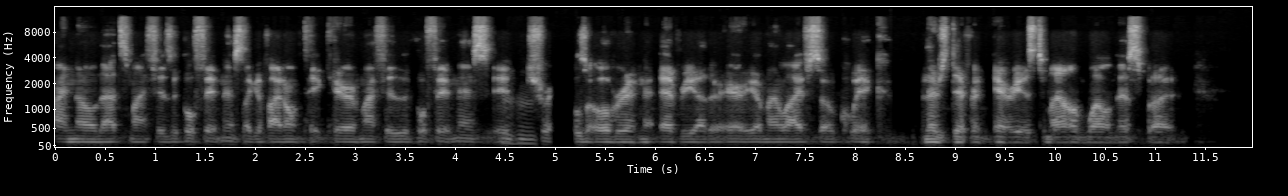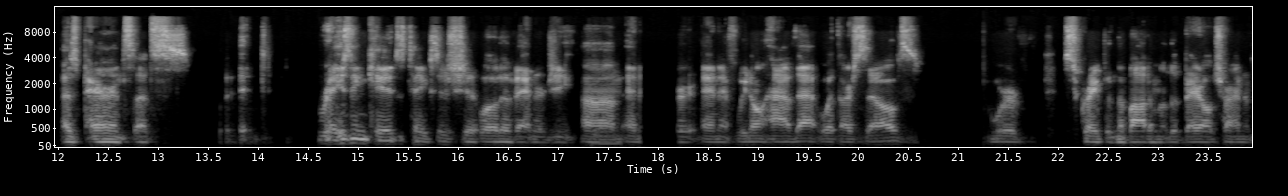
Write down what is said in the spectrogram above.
I know that's my physical fitness. Like if I don't take care of my physical fitness, it mm-hmm. trickles over in every other area of my life so quick. And there's different areas to my own wellness, but as parents, that's it, raising kids takes a shitload of energy. Um, and and if we don't have that with ourselves, we're scraping the bottom of the barrel trying to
